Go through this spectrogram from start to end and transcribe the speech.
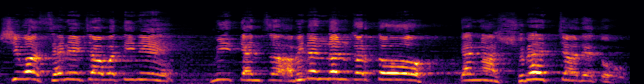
शिवसेनेच्या वतीने मी त्यांचं अभिनंदन करतो. त्यांना शुभेच्छा देतो.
